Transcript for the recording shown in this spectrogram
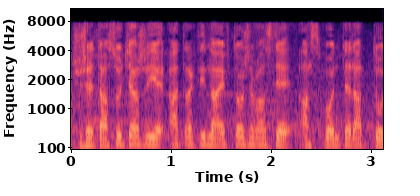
Čiže tá súťaž je atraktívna aj v tom, že vlastne aspoň teda tú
